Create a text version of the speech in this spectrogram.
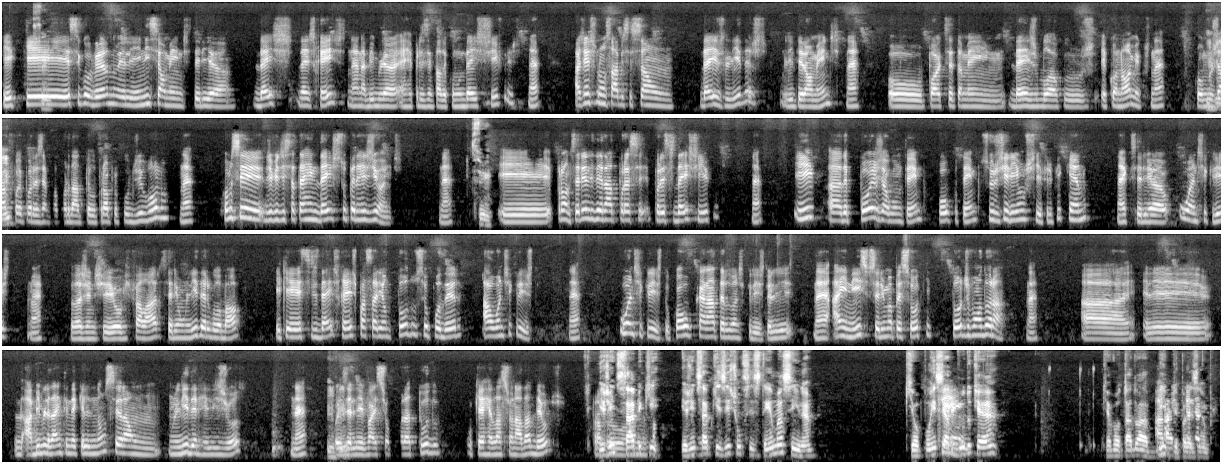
e que Sim. esse governo, ele inicialmente teria dez, dez reis, né, na Bíblia é representada como dez chifres, né, a gente não sabe se são dez líderes, literalmente, né, ou pode ser também 10 blocos econômicos, né? Como uhum. já foi, por exemplo, abordado pelo próprio Clube de Roma, né? Como se dividisse a Terra em 10 super-regiões, né? Sim. E pronto, seria liderado por, esse, por esses dez chifres, né? E uh, depois de algum tempo, pouco tempo, surgiria um chifre pequeno, né? Que seria o anticristo, né? Toda a gente ouve falar, seria um líder global e que esses dez reis passariam todo o seu poder ao anticristo, né? O anticristo, qual o caráter do anticristo? Ele, né, a início seria uma pessoa que todos vão adorar, né? Ah, ele, a Bíblia dá a entender que ele não será um, um líder religioso, né? Uhum. Pois ele vai se opor a tudo o que é relacionado a Deus. E a gente sabe que e a gente sabe que existe um sistema assim, né? Que opõe-se a tudo que é que é voltado à Bíblia, a, por exemplo.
